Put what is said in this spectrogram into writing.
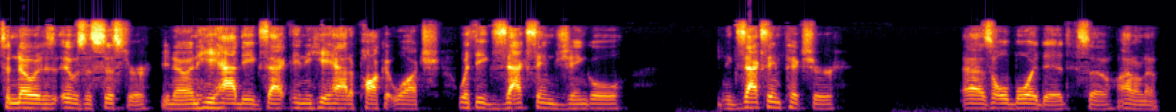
to know it, is- it was his sister, you know, and he had the exact and he had a pocket watch with the exact same jingle, the exact same picture as old boy did. So I don't know.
